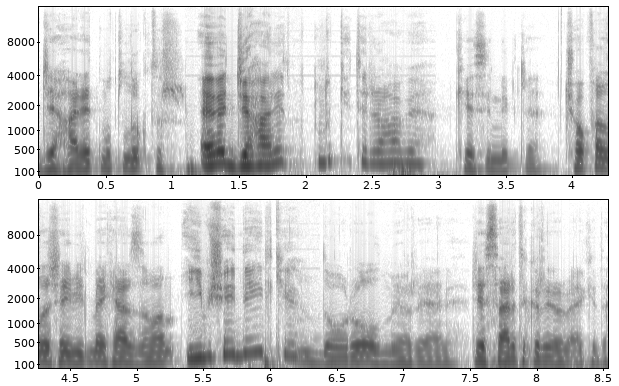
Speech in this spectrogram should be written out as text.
Cehalet mutluluktur. Evet cehalet mutluluk getirir abi. Kesinlikle. Çok fazla şey bilmek her zaman İyi bir şey değil ki. doğru olmuyor yani. Cesareti kırıyor belki de.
